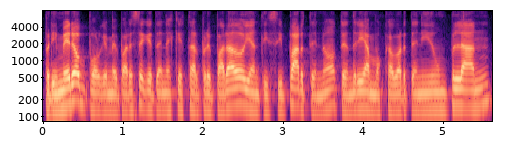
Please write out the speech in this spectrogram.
primero porque me parece que tenés que estar preparado y anticiparte, ¿no? Tendríamos que haber tenido un plan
